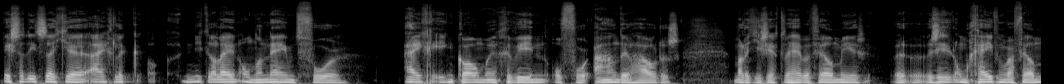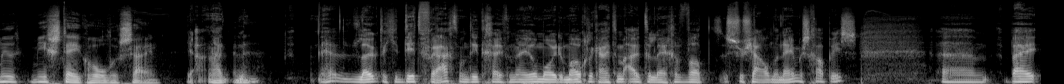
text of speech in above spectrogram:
Is dat iets dat je eigenlijk niet alleen onderneemt voor eigen inkomen en gewin of voor aandeelhouders, maar dat je zegt we hebben veel meer, we, zitten in een omgeving waar veel meer, meer stakeholders zijn. Ja, nou, en, leuk dat je dit vraagt, want dit geeft me heel mooi de mogelijkheid om uit te leggen wat sociaal ondernemerschap is. Ehm, bij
